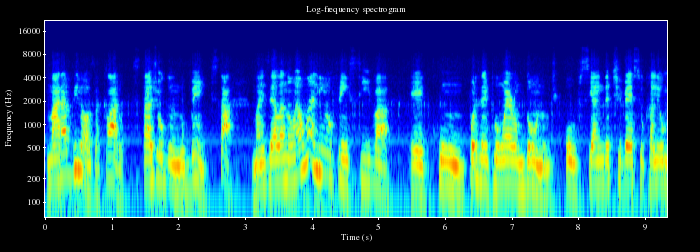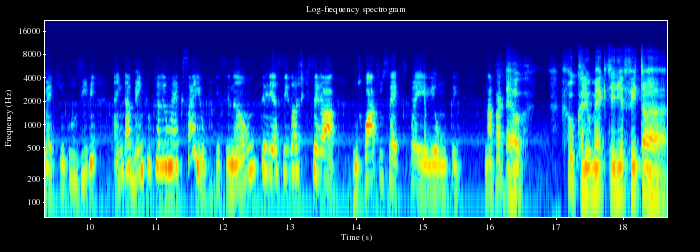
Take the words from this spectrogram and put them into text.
maravilhosa. Claro, está jogando bem, está, mas ela não é uma linha ofensiva é, com, por exemplo, um Aaron Donald ou se ainda tivesse o Khalil Mack. Inclusive, ainda bem que o Khalil Mack saiu, porque senão teria sido, acho que sei lá, uns quatro sacks para ele ontem na partida. É, o Khalil Mack teria feito a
